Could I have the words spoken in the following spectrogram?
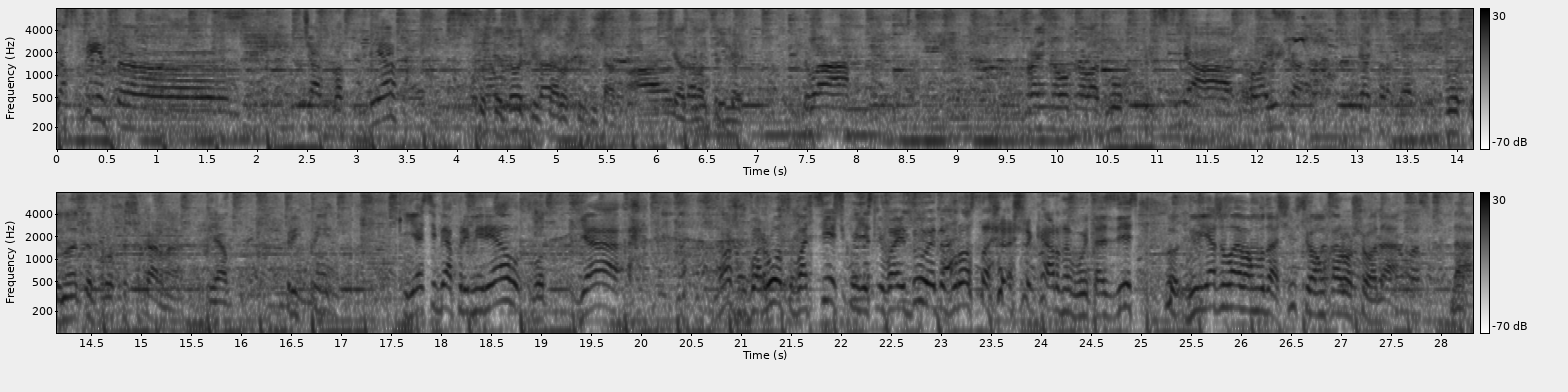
Ну, спринт э, 22. Слушайте, это очень хороший результат. А Сейчас 22. Два в районе около 2.30, а половинка 5.45. Слушайте, ну это просто шикарно. Я, при- при- я себя примерял, вот я в ворот, в отсечку, если войду, это просто шикарно будет. А здесь, ну, ну, я желаю вам удачи, всего вам хорошего, да. Да.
